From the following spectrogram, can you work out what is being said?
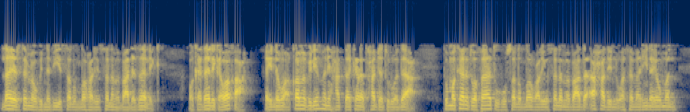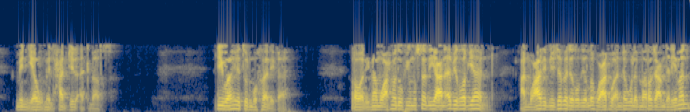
لا يجتمع بالنبي صلى الله عليه وسلم بعد ذلك. وكذلك وقع فإنه أقام باليمن حتى كانت حجة الوداع ثم كانت وفاته صلى الله عليه وسلم بعد أحد وثمانين يوما من يوم الحج الأكبر. رواية مخالفة. روى الإمام أحمد في مسنده عن أبي ظبيان عن معاذ بن جبل رضي الله عنه أنه لما رجع من اليمن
